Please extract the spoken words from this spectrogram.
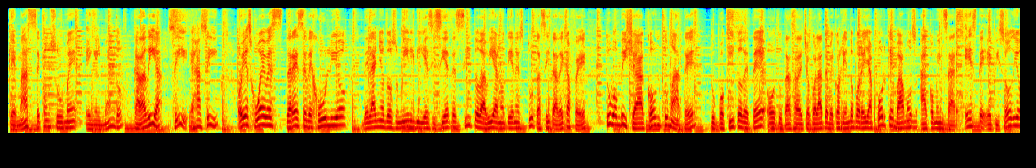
que más se consume en el mundo cada día. Sí, es así. Hoy es jueves 13 de julio del año 2017. Si todavía no tienes tu tacita de café, tu bombilla con tu mate, tu poquito de té o tu taza de chocolate, ve corriendo por ella porque vamos a comenzar este episodio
